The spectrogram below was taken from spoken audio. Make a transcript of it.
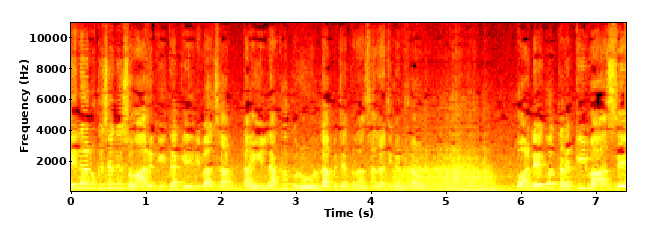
ਇਹਨਾਂ ਨੂੰ ਕਿਸੇ ਨੇ ਸਵਾਲ ਕੀਤਾ, ਕੇਜਰੀਵਾਲ ਸਾਹਿਬ 2.5 ਲੱਖ ਕਰੋੜ ਦਾ 75 ਸਾਲਾਂ 'ਚ ਕਰਜ਼ਾ ਹੋ ਤੁਹਾਡੇ ਕੋਲ ਤਰੱਕੀ ਵਾਸਤੇ,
